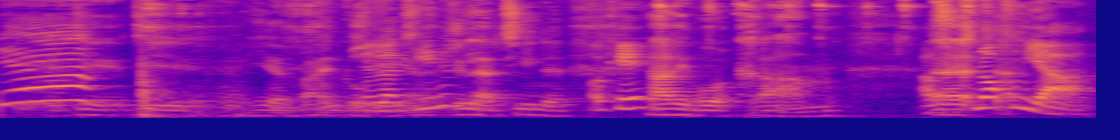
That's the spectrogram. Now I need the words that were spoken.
Ja. die, die hier Weingummi, Gelatine? Gelatine, Okay. Haribo-Kram. also Äh, Knochen ja.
